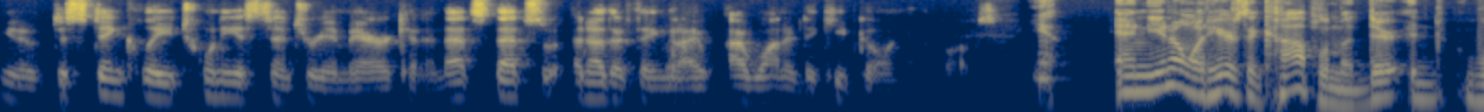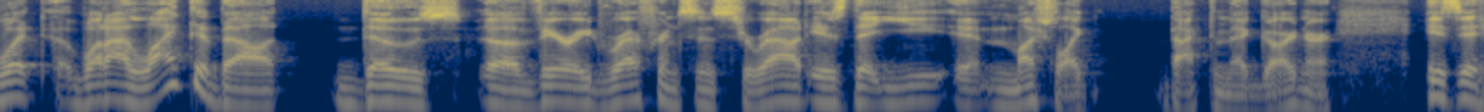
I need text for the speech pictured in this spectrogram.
you know distinctly 20th century American, and that's that's another thing that I, I wanted to keep going in the books. Yeah, and you know what? Here's a compliment. There, what what I liked about those uh, varied references throughout is that you, much like back to Meg Gardiner, is it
